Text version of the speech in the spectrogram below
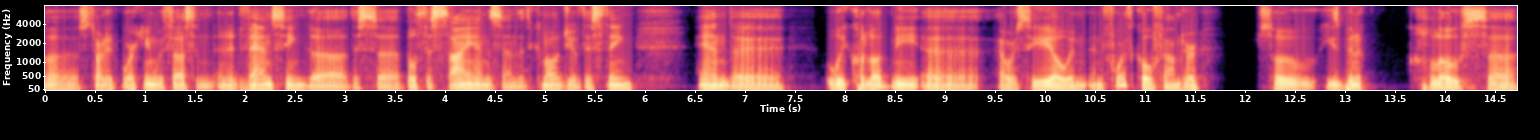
uh, started working with us and, advancing uh, this uh, both the science and the technology of this thing. And uh, Uri Kolodny, uh, our CEO and, and fourth co-founder, so he's been a close uh,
